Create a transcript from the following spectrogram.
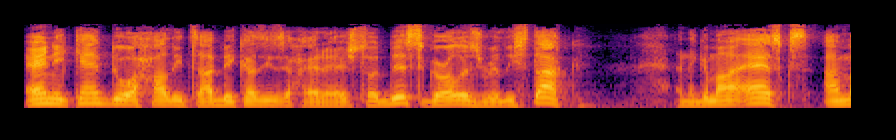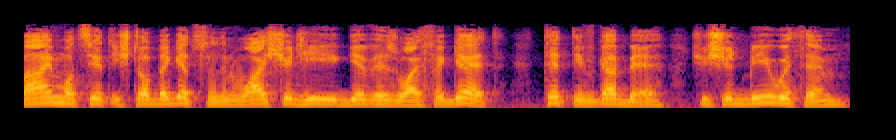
and he can't do a halitza because he's a heresh. So this girl is really stuck. And the Gemara asks, "Amai motzit ishto beget?" So then, why should he give his wife a get? She should be with him.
